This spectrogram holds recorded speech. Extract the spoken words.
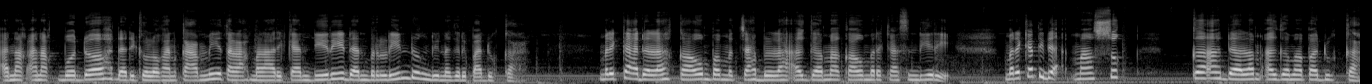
Anak-anak bodoh dari golongan kami telah melarikan diri dan berlindung di negeri Paduka. Mereka adalah kaum pemecah belah agama kaum mereka sendiri. Mereka tidak masuk ke dalam agama Paduka.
